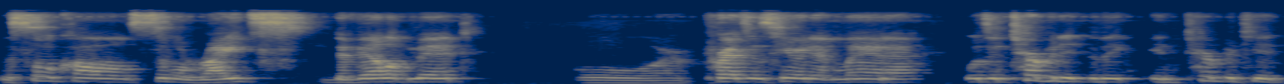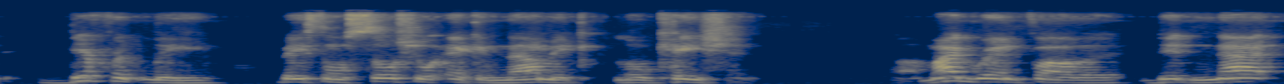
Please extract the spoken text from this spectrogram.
the so called civil rights development or presence here in Atlanta was interpreted interpreted differently based on social economic location. Uh, my grandfather did not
